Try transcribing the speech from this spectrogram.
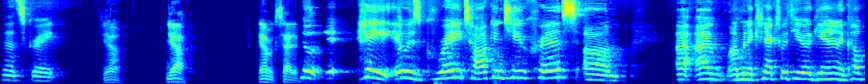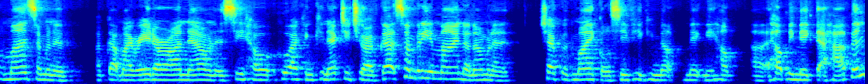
That's great yeah yeah yeah i'm excited so, it, hey it was great talking to you chris um, I, I, am going to connect with you again in a couple months i'm going to i've got my radar on now and to see how who i can connect you to i've got somebody in mind and i'm going to check with michael see if he can make me help uh, help me make that happen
